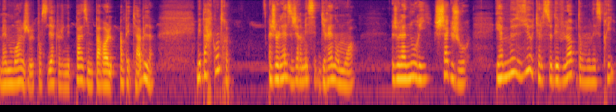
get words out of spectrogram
même moi je considère que je n'ai pas une parole impeccable, mais par contre, je laisse germer cette graine en moi. Je la nourris chaque jour, et à mesure qu'elle se développe dans mon esprit,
